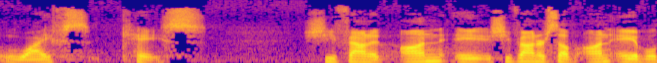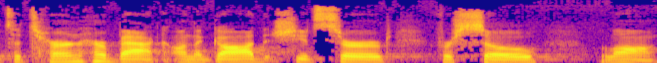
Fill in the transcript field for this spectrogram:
wife's case. She found, it una- she found herself unable to turn her back on the God that she had served for so long.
